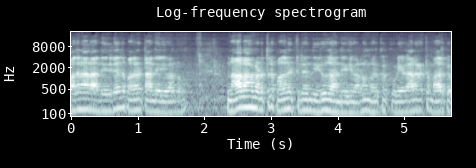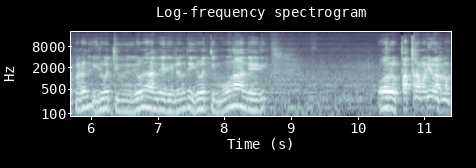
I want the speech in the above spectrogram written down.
பதினாறாம் தேதியிலேருந்து பதினெட்டாம் தேதி வரலும் நாலாம் இடத்துல பதினெட்டுலேருந்து இருபதாம் தேதி வரலும் இருக்கக்கூடிய காலகட்டம். அதற்கு பிறகு இருபத்தி இருபதாம் தேதியிலிருந்து இருபத்தி மூணாம் தேதி ஒரு பத்தரை மணி வரணும்.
